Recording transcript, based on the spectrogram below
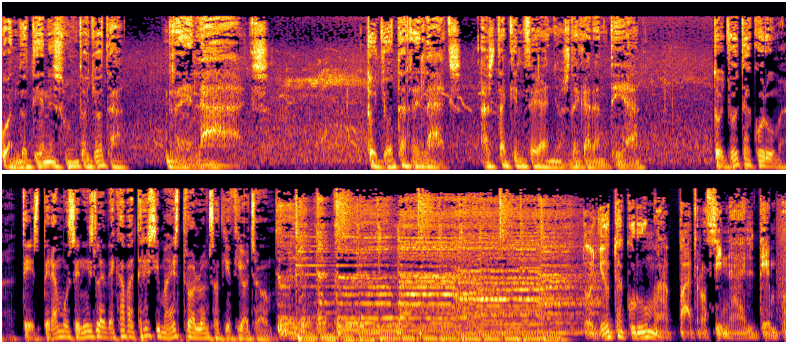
Cuando tienes un Toyota, relax. Toyota Relax, hasta 15 años de garantía. Toyota Kuruma. Te esperamos en Isla de Cava 3 y Maestro Alonso 18. Toyota Kuruma patrocina el tiempo.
